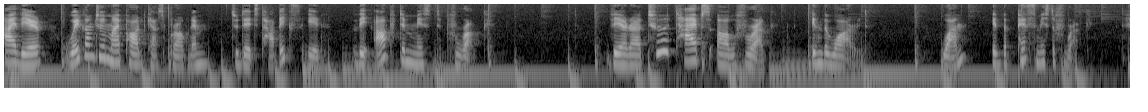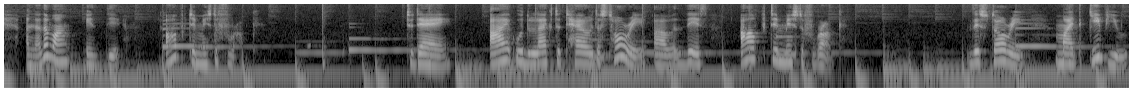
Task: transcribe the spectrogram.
Hi there, welcome to my podcast program. Today's topic is The Optimist Frog. There are two types of frog in the world. One is the pessimist frog. Another one is the optimist frog. Today, I would like to tell the story of this optimist frog. This story might give you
